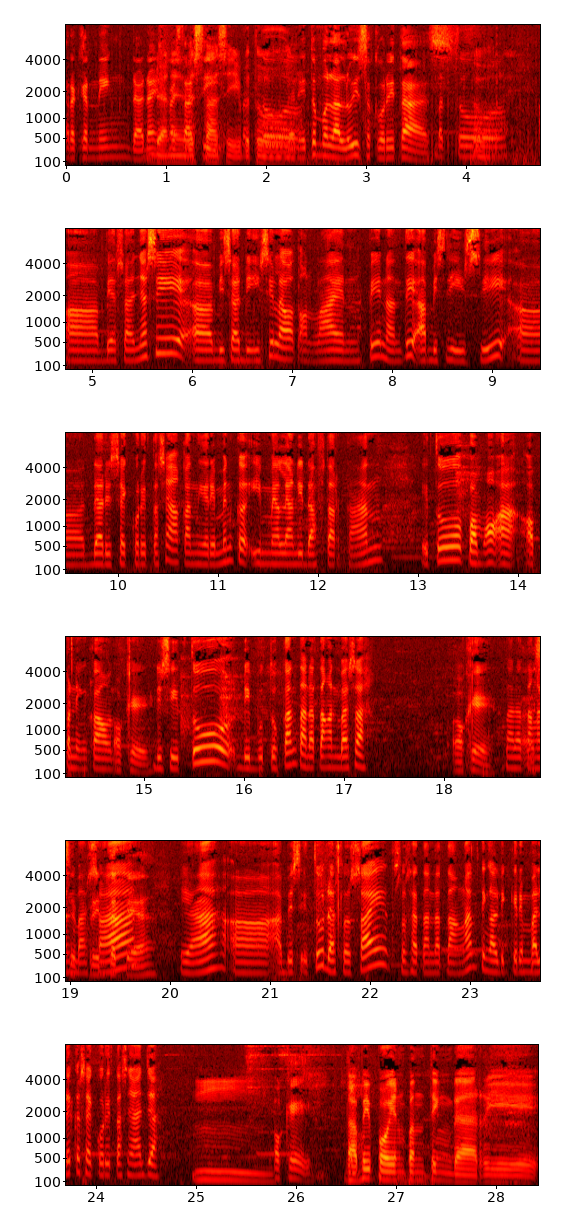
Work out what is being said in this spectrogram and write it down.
rekening dana, Dana investasi, investasi, betul. Betul. dan itu melalui sekuritas Betul. Eh, biasanya sih eh, bisa diisi lewat online, tapi nanti abis diisi eh, dari sekuritasnya akan ngirimin ke email yang didaftarkan itu form OA opening account. Oke. Di situ dibutuhkan tanda tangan basah, oke tanda tangan Hasil basah. printed ya Ya, eh, abis itu udah selesai, selesai tanda tangan, tinggal dikirim balik ke sekuritasnya aja. Hmm. oke Tapi poin penting dari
